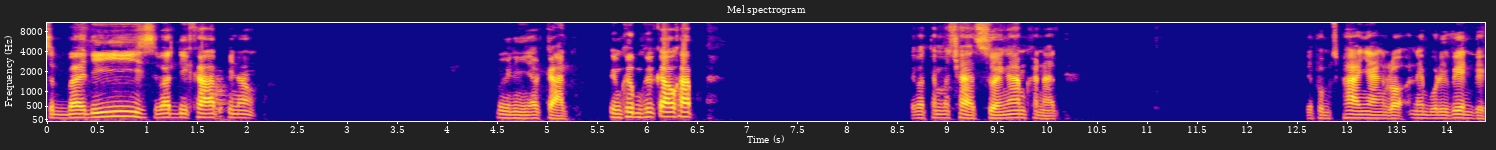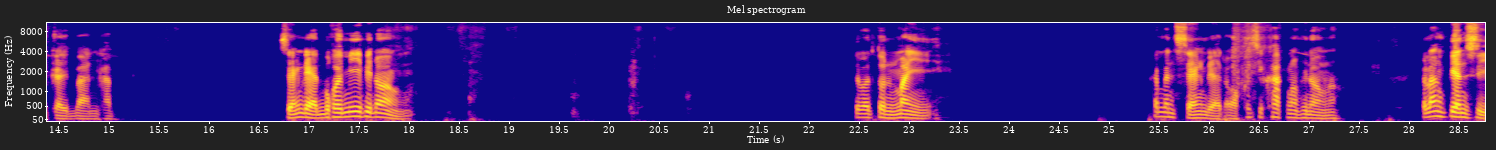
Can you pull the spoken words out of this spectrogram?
สบายดี สวัสดีครับพี่น้อง มือนี้อากาศ อึมครึมคือเก่าครับ แต่ว่าธรรมชาติสวยงามขนาด เดี๋ยวผมจะพายางเลาะในบริเวณใกลๆบ้านครับ แสงแดดบ่ค่อยมีพี่น้อง แต่ว่าต้นไม้ถ้ามันแสงแดดออกก็สิคักเนาะพี่น้องเนาะกำลังเปลี่ยนสี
